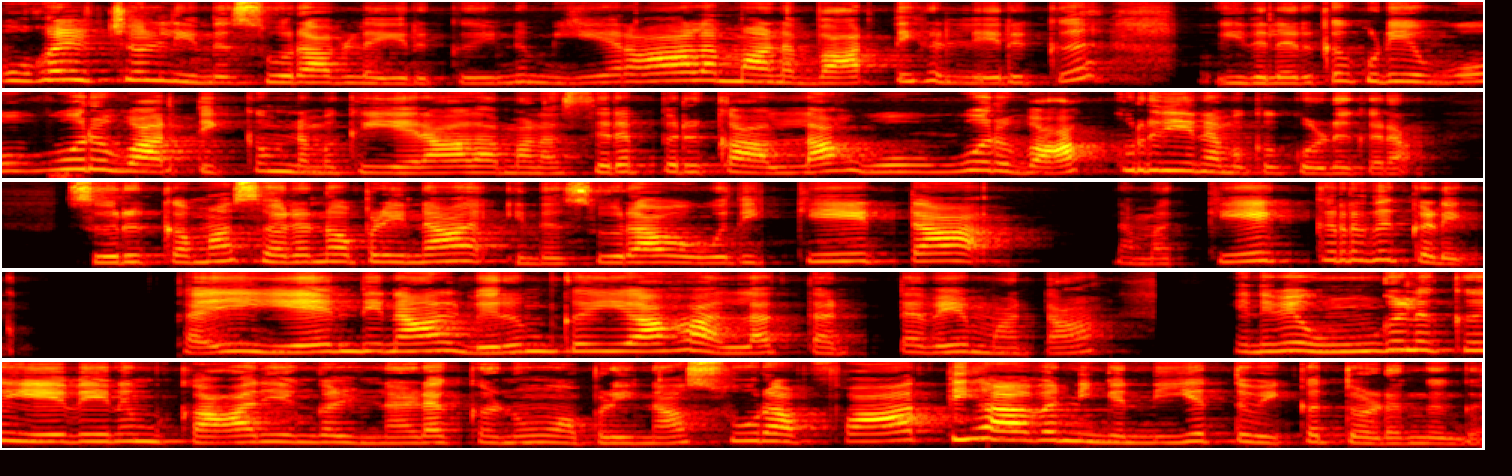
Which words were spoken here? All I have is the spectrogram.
புகழ்ச்சொல் இந்த சூறாவில் இருக்குது இன்னும் ஏராளமான வார்த்தைகள் இருக்குது இதில் இருக்கக்கூடிய ஒவ்வொரு வார்த்தைக்கும் நமக்கு ஏராளமான சிறப்பு இருக்குது அல்லாஹ் ஒவ்வொரு வாக்குறுதியை நமக்கு கொடுக்குறான். சுருக்கமாக சொல்லணும் அப்படின்னா இந்த சூறாவை ஒதி கேட்டால் நம்ம கேட்குறது கிடைக்கும். கை ஏந்தினால் வெறும் கையாக அல்லாஹ் தட்டவே மாட்டான். எனவே உங்களுக்கு ஏதேனும் காரியங்கள் நடக்கணும் அப்படின்னா சூறா ஃபாத்தியாவை நீங்கள் நியத்து வைக்க தொடங்குங்க.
